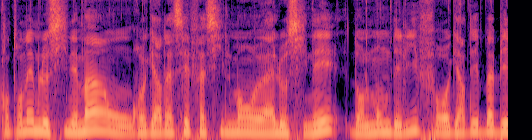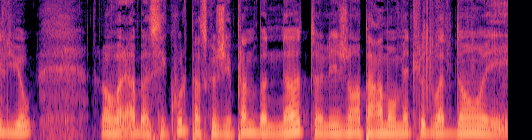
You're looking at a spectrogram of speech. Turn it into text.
quand on aime le cinéma, on regarde assez facilement euh, Allociné. Dans le monde des livres, faut regarder Babelio. Alors voilà, bah c'est cool parce que j'ai plein de bonnes notes. Les gens apparemment mettent le doigt dedans et,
